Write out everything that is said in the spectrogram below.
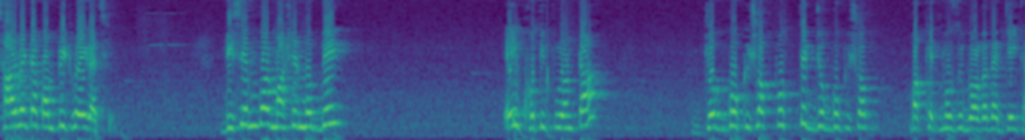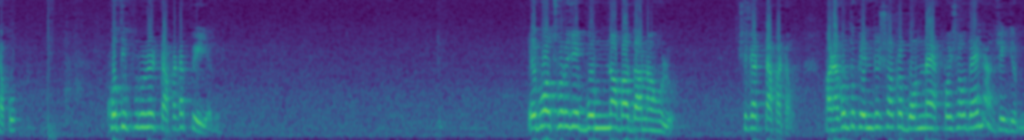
সার্ভেটা কমপ্লিট হয়ে গেছে। ডিসেম্বর মাসের মধ্যেই এই ক্ষতিপূরণটা যোগ্য কৃষক, প্রত্যেক যোগ্য কৃষক বা ক্ষেত মজদুর বর্গাদার যেই থাকুক, ক্ষতিপূরণের টাকাটা পেয়ে যাবে। এবছরে যে বন্যা বা দানা হলো, সেটার টাকাটাও। কারণ এখন তো কেন্দ্রীয় সরকার বন্যা এক পয়সাও দেয় না, সেই জন্য।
